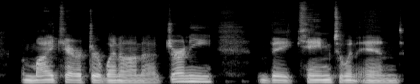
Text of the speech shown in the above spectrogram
my character went on a journey. They came to an end.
